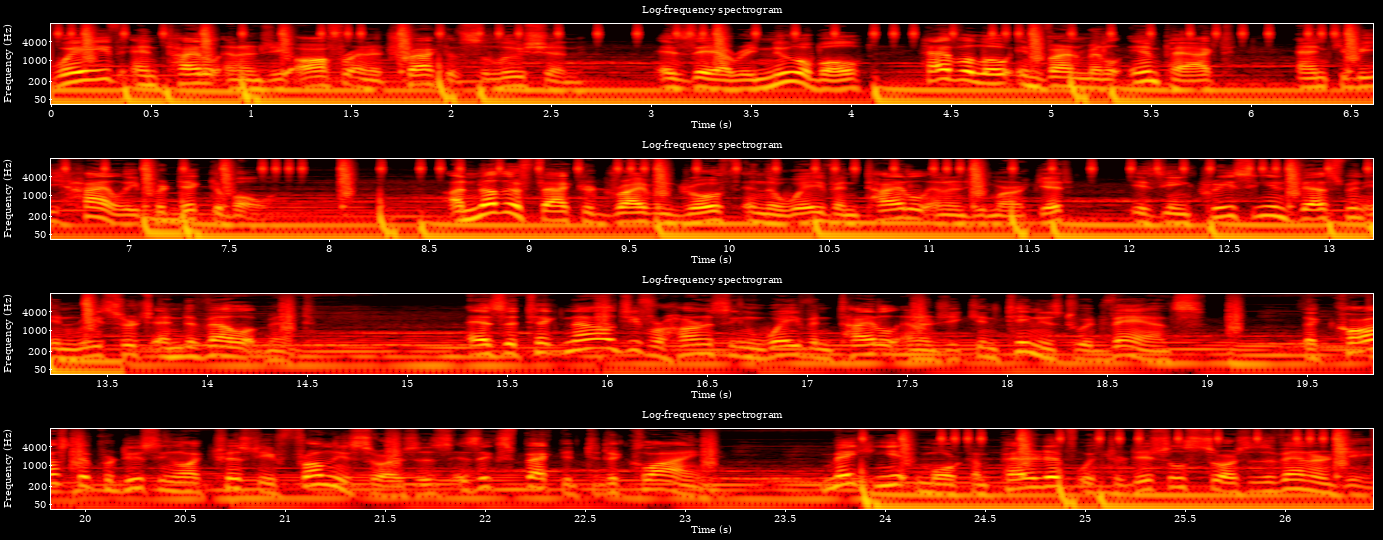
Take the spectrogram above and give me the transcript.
Wave and tidal energy offer an attractive solution, as they are renewable, have a low environmental impact, and can be highly predictable. Another factor driving growth in the wave and tidal energy market is the increasing investment in research and development. As the technology for harnessing wave and tidal energy continues to advance, the cost of producing electricity from these sources is expected to decline, making it more competitive with traditional sources of energy.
